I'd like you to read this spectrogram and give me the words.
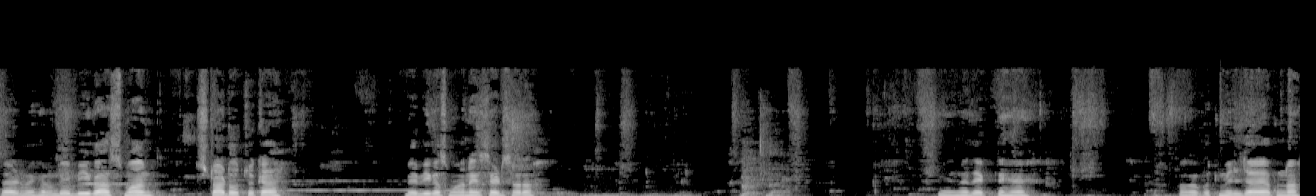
साइड में खेल बेबी का सामान स्टार्ट हो चुका है। बेबी का सामान है इस साइड सारा। इसमें देखते हैं। अगर कुछ मिल जाए अपना।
